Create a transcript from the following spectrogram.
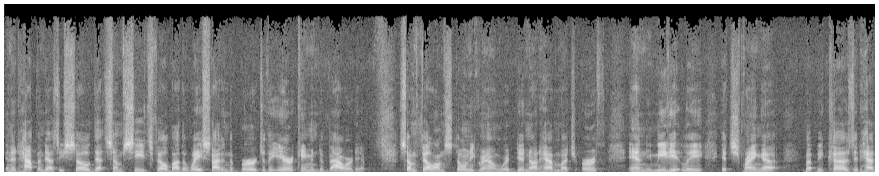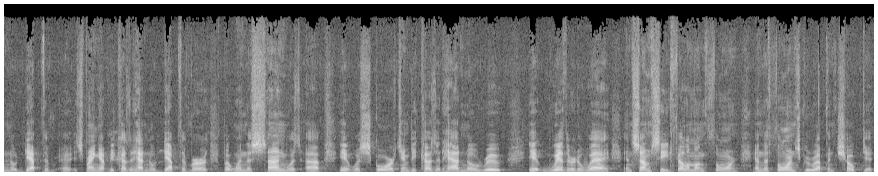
and it happened as he sowed that some seeds fell by the wayside, and the birds of the air came and devoured it. Some fell on stony ground where it did not have much earth, and immediately it sprang up but because it had no depth of uh, it sprang up because it had no depth of earth but when the sun was up it was scorched and because it had no root it withered away. And some seed fell among thorns and the thorns grew up and choked it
